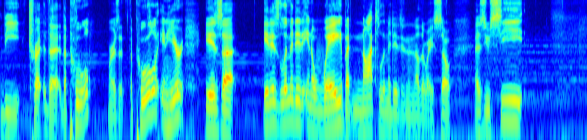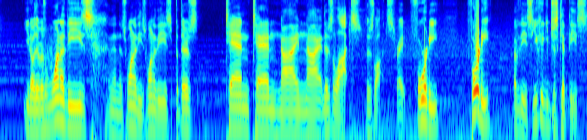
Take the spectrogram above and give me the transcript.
the the the pool, where is it? The pool in here is uh, it is limited in a way, but not limited in another way. So, as you see, you know, there was one of these, and then there's one of these, one of these, but there's 10, 10, 9, 9. There's lots. There's lots, right? 40, 40 of these. You could just get these,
